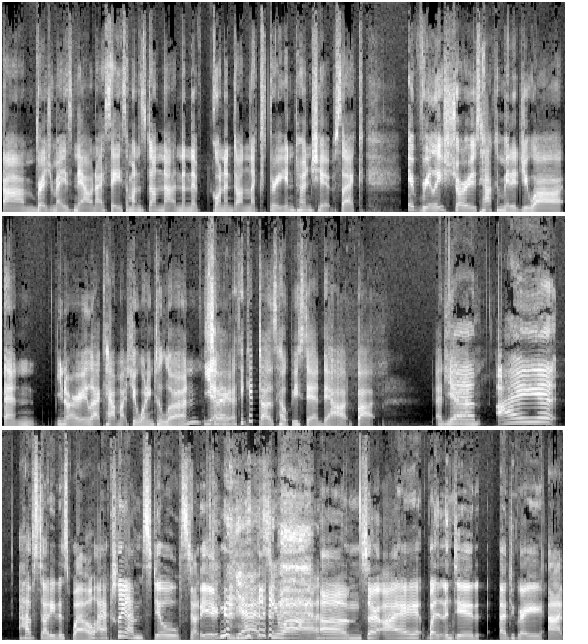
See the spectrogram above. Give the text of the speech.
um, resumes now and I see someone's done that and then they've gone and done like three internships, like it really shows how committed you are and, you know, like how much you're wanting to learn. Yeah. So I think it does help you stand out. But uh, yeah. Yeah. I have studied as well. I actually am still studying. Yes, you are. um, so I went and did a degree at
